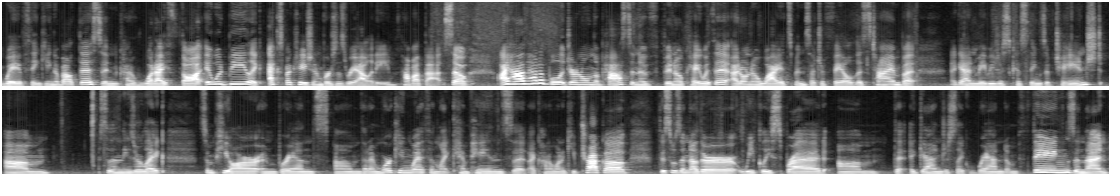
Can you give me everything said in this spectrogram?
way of thinking about this and kind of what I thought it would be, like expectation versus reality. How about that? So I have had a bullet journal in the past and have been okay with it. I don't know why it's been such a fail this time, but again, maybe just because things have changed. Um, so then these are like some PR and brands um, that I'm working with and like campaigns that I kind of want to keep track of. This was another weekly spread um, that again, just like random things. And then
